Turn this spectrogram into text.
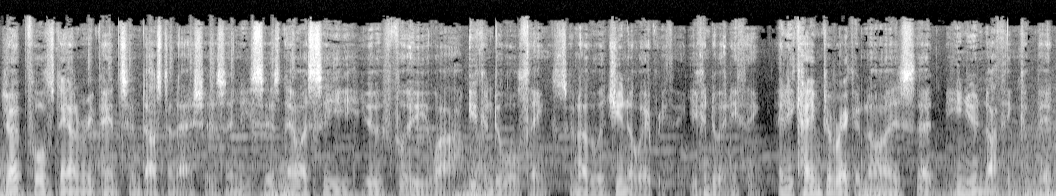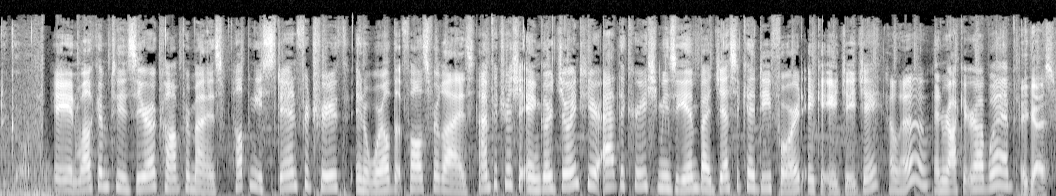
Job falls down and repents in dust and ashes. And he says, Now I see you for who you are. You can do all things. In other words, you know everything. You can do anything. And he came to recognize that he knew nothing compared to God. Hey, and welcome to Zero Compromise, helping you stand for truth in a world that falls for lies. I'm Patricia Engler, joined here at the Creation Museum by Jessica D. Ford, aka JJ. Hello. And Rocket Rob Webb. Hey guys.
